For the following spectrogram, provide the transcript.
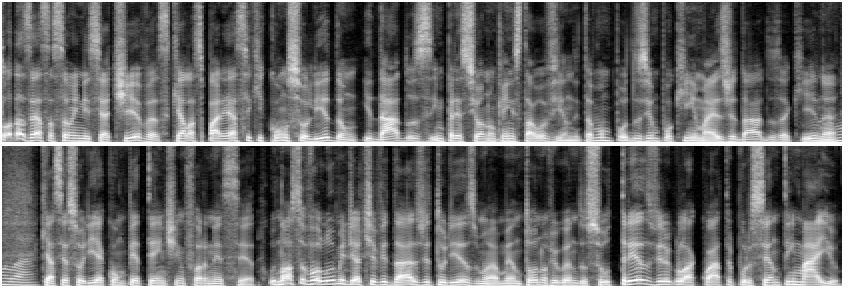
Todas essas são iniciativas que elas parecem que consolidam e dados impressionam quem está ouvindo. Então vamos produzir um pouquinho mais de dados aqui, né, vamos né? Lá. Que a assessoria é competente em fornecer. O nosso volume de atividades de turismo aumentou no Rio Grande do Sul 3,4% em maio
